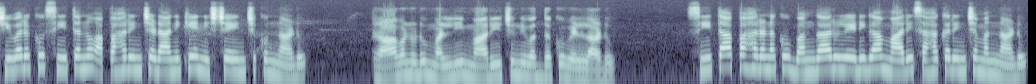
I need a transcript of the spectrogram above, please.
చివరకు సీతను అపహరించడానికే నిశ్చయించుకున్నాడు. రావణుడు మళ్ళీ మారీచుని వద్దకు వెళ్ళాడు. సీతాపహరణకు బంగారులేడిగా మారి సహకరించమన్నాడు.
